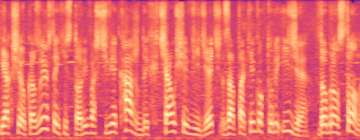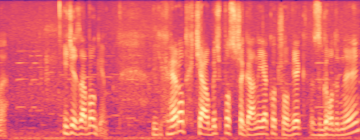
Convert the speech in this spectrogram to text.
jak się okazuje w tej historii, właściwie każdy chciał się widzieć za takiego, który idzie w dobrą stronę. Idzie za Bogiem. Herod chciał być postrzegany jako człowiek zgodny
